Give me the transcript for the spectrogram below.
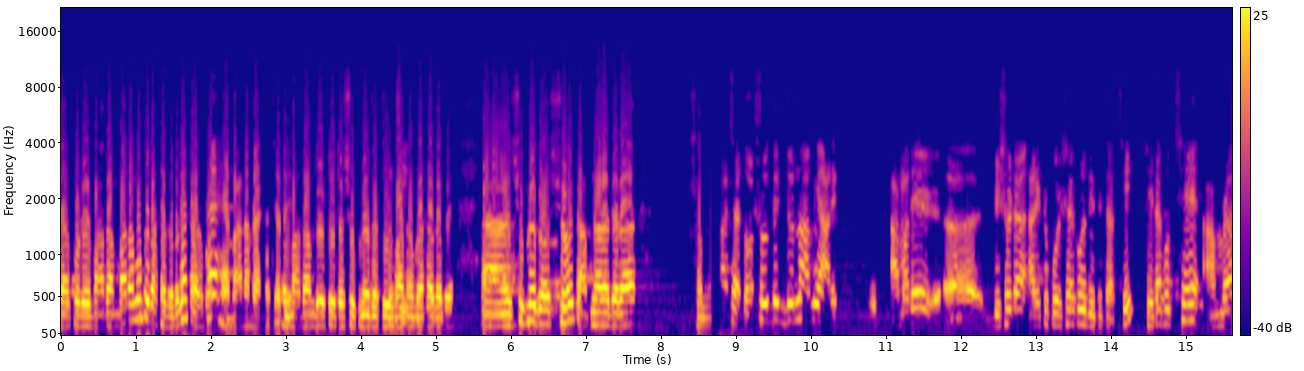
তারপরে বাদাম বাদামও তো রাখা যাবে না কারও? হ্যাঁ হ্যাঁ বাদাম রাখা যাবে। বাদাম যেহেতু এটা শুকনো জাতীয় বাদাম রাখা যাবে। আহ শুকনো দর্শক আপনারা যারা আচ্ছা দর্শকদের জন্য আমি আরেক আমাদের বিষয়টা আরেকটু পরিষ্কার করে দিতে চাচ্ছি। সেটা হচ্ছে আমরা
